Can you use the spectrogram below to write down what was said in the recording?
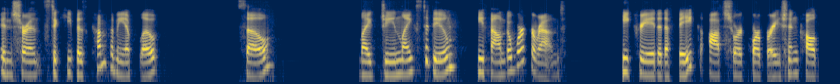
insurance to keep his company afloat. So, like Gene likes to do, he found a workaround. He created a fake offshore corporation called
